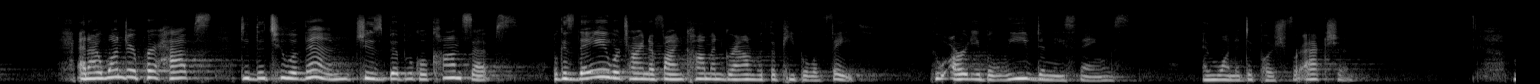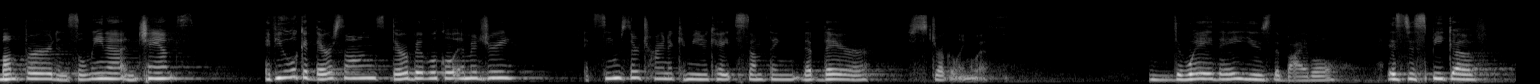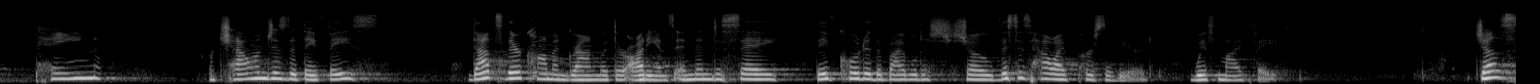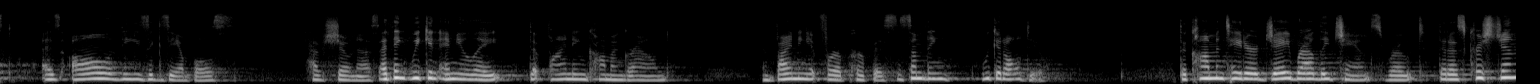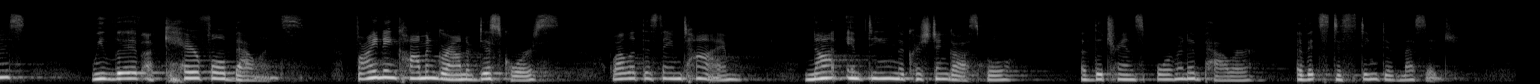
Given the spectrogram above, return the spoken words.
And I wonder perhaps did the two of them choose biblical concepts because they were trying to find common ground with the people of faith who already believed in these things and wanted to push for action. Mumford and Selena and Chance, if you look at their songs, their biblical imagery, it seems they're trying to communicate something that they're struggling with. The way they use the Bible is to speak of pain or challenges that they face. That's their common ground with their audience. And then to say, they've quoted the Bible to show this is how I've persevered with my faith. Just as all of these examples have shown us, I think we can emulate that finding common ground and finding it for a purpose is something we could all do. The commentator J. Bradley Chance wrote that as Christians, we live a careful balance, finding common ground of discourse while at the same time not emptying the Christian gospel of the transformative power of its distinctive message.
